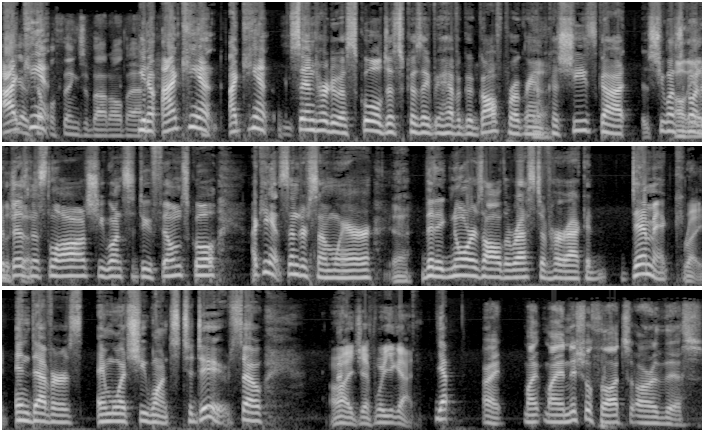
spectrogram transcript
I I got can't- couple things about all that. you know, I can't, I can't send her to a school just because they have a good golf program Yeah. because she's got, she wants All to go the into business stuff. law. She wants to do film school. I can't send her somewhere Yeah. that ignores all the rest of her academic Right. endeavors and what she wants to do. So, All right, Jeff, what do you got? yep. All right. My, my initial thoughts are this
